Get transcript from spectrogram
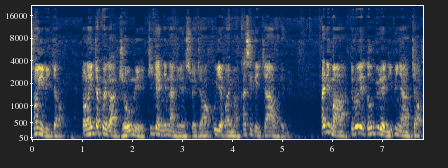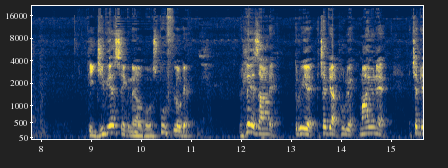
ဆွမ်းရည်တွေကြောင့်တော်လိုင်းတပ်ဖွဲ့က drone တွေထိခိုက်ညစ်နာနေတဲ့ဆွဲကြောင်းအခုရက်ပိုင်းမှာခက်စစ်တွေကြားရပါလိမ့်မယ်အဲ့ဒီမှာသူတို့ရဲ့အသုံးပြုတဲ့ဤပညာကြောင့်ဒီ GPS signal ကို spoof လုပ်တဲ့လှည့်စားတဲ့သူတို့ရဲ့အချက်ပြထုတ်လွှင့်မှားယွင်းတဲ့ အချက်ပြ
